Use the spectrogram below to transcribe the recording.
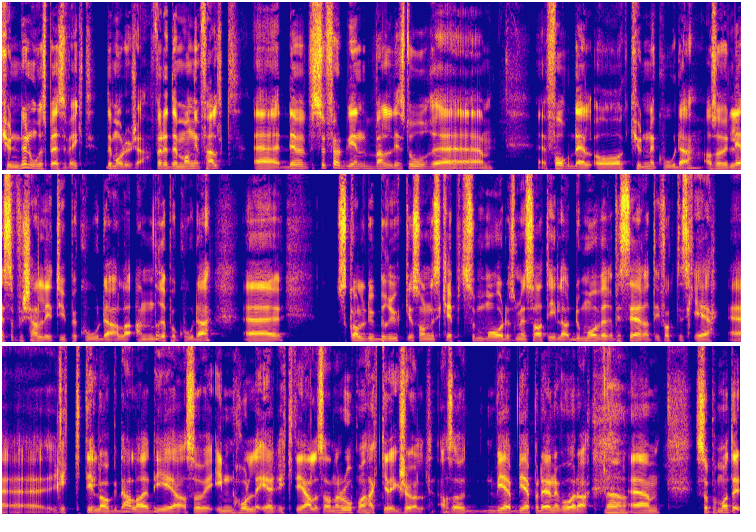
kunne noe spesifikt, det må du ikke, for det er mange felt. Det er selvfølgelig en veldig stor fordel å kunne kode, altså lese forskjellige typer kode eller endre på kode. Skal du bruke sånne skript, så må du som jeg sa tidligere, du må verifisere at de faktisk er eh, riktig lagd, eller de er, altså, innholdet er riktig. Ellers ender du opp med å hacke deg sjøl. Altså, vi, er- vi er på det nivået der. Ja. Um, så på en måte,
